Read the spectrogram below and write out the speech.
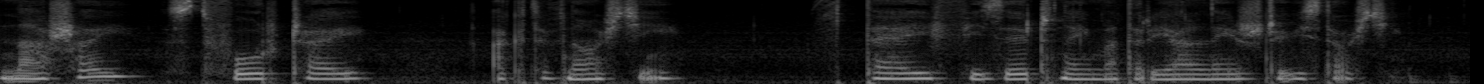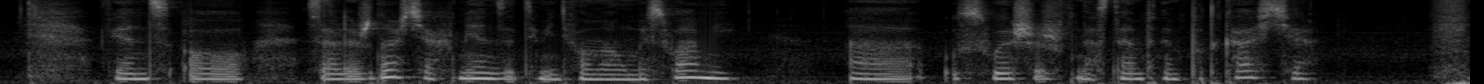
naszej stwórczej aktywności w tej fizycznej, materialnej rzeczywistości. Więc o zależnościach między tymi dwoma umysłami a usłyszysz w następnym podcaście.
